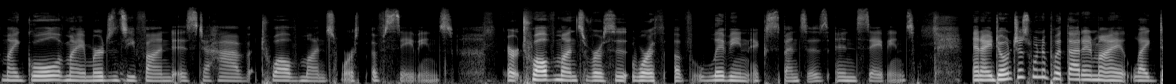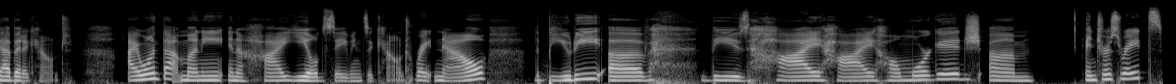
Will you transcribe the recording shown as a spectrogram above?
my goal of my emergency fund is to have 12 months worth of savings or 12 months versus worth of living expenses in savings. And I don't just want to put that in my like debit account. I want that money in a high yield savings account. Right now, the beauty of these high high home mortgage um, interest rates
